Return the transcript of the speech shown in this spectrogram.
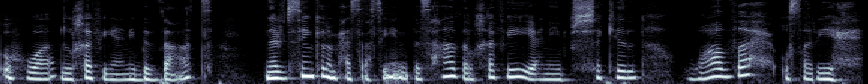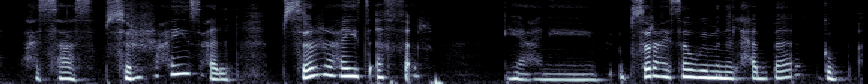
هو الخفي يعني بالذات. نرجسيين كلهم حساسين بس هذا الخفي يعني بشكل واضح وصريح. حساس بسرعة يزعل بسرعة يتأثر. يعني بسرعة يسوي من الحبة قبة.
